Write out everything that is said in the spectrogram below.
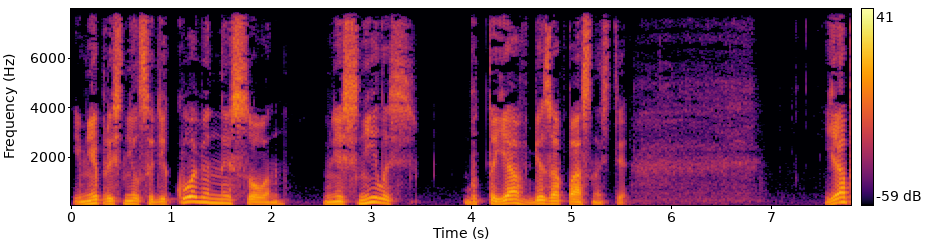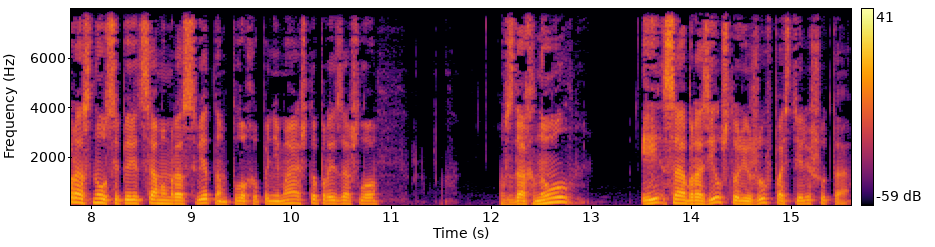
и мне приснился диковинный сон. Мне снилось, будто я в безопасности. Я проснулся перед самым рассветом, плохо понимая, что произошло. Вздохнул и сообразил, что лежу в постели шута.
